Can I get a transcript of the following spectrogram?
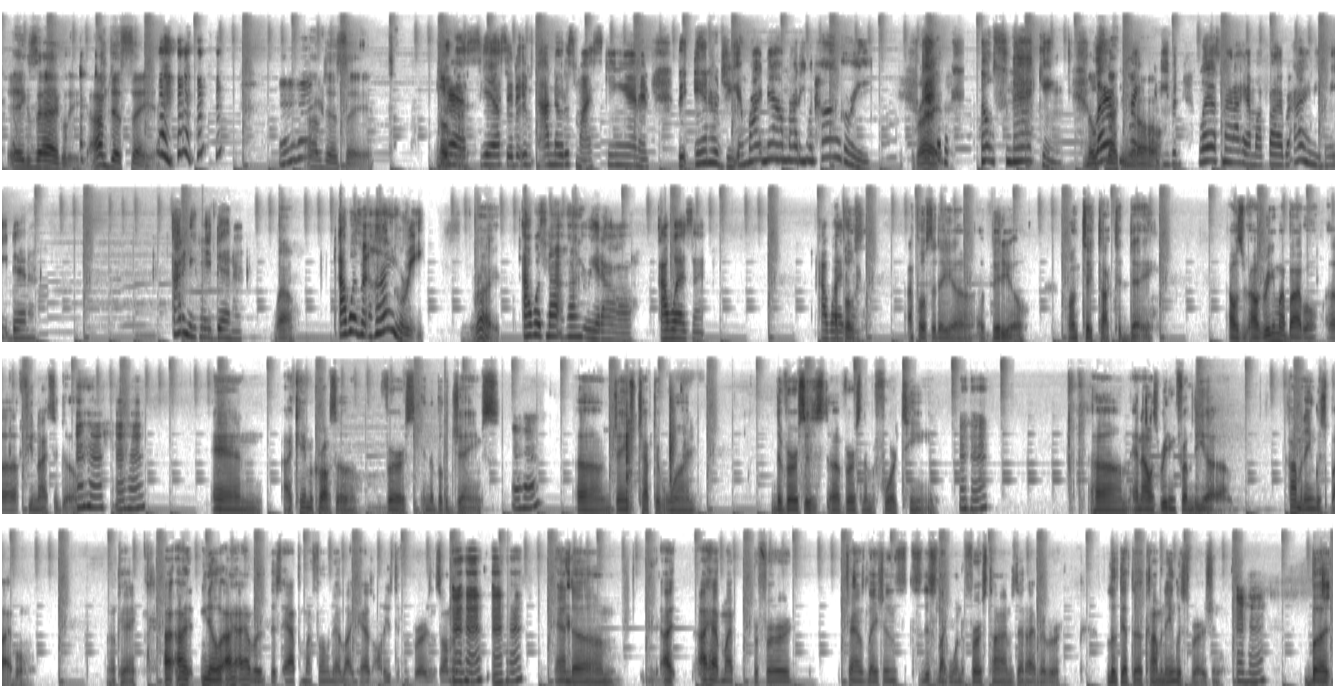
exactly. I'm just saying. Mhm. I'm just saying. Okay. Yes, yes. It, it- I noticed my skin and the energy. And right now, I'm not even hungry. Right. No snacking. No last snacking night, at all. Even last night, I had my fiber. I didn't even eat dinner. I didn't even eat dinner. Wow. I wasn't hungry. Right. I was not hungry at all. I wasn't. I I wasn't. post I posted a uh, a video on TikTok today. I was I was reading my Bible uh, a few nights ago, Mm-hmm. Mm-hmm. and I came across a verse in the book of James, Mm-hmm. um, James chapter one. The verse is uh, verse number fourteen, Mm-hmm. um, and I was reading from the uh, Common English Bible. Okay, I, I you know I, I have a, this app on my phone that like has all these different versions on there. Mm-hmm. Mm-hmm. and um, I I have my preferred translations. So this is like one of the first times that I've ever looked at the Common English version. Mm-hmm. But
